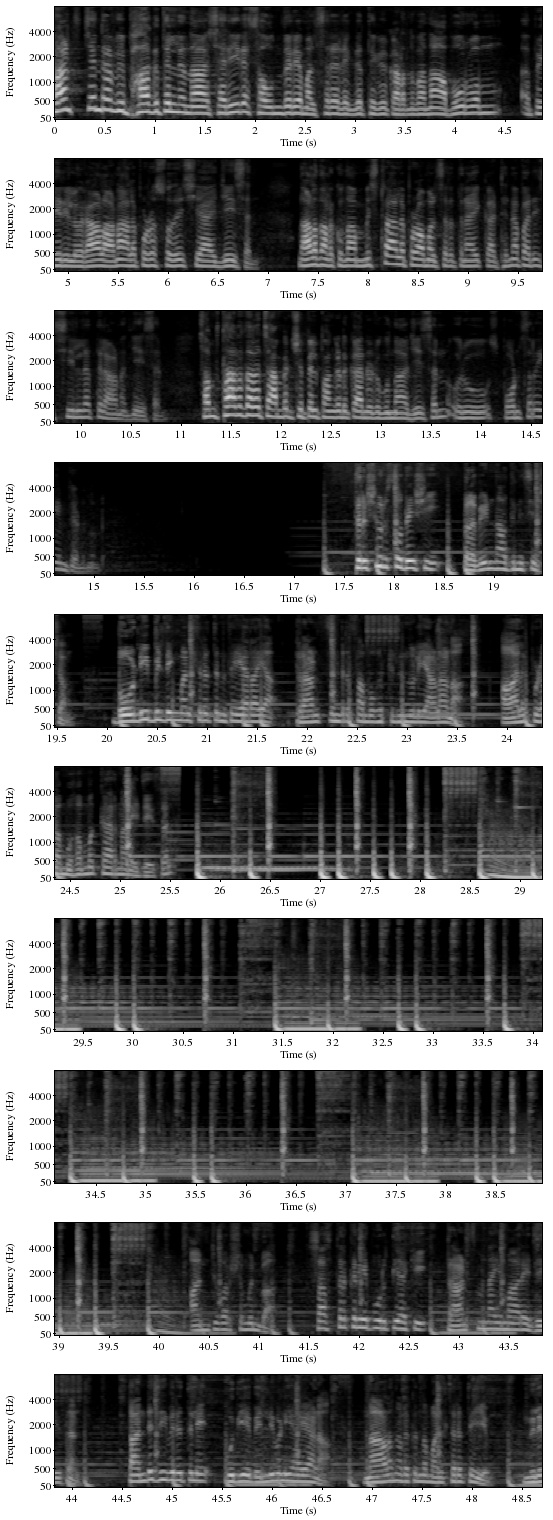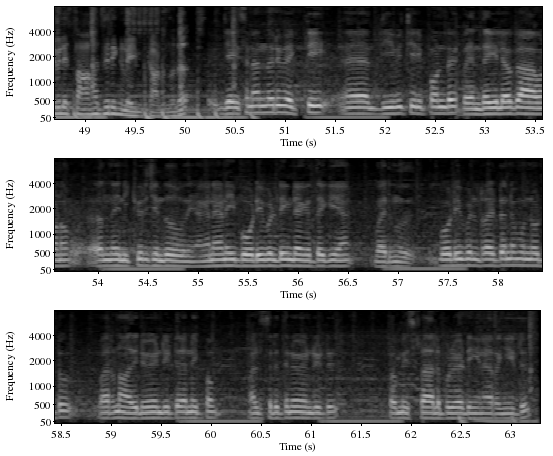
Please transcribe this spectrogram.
Transgender വിഭാഗത്തിൽ നിന്ന് ശരീര സൗന്ദര്യ മത്സര രംഗത്തേക്ക് കടന്നു വന്ന അപൂർവം പേരിൽ ഒരാളാണ് ആലപ്പുഴ സ്വദേശിയായ ജെയ്സൺ. നാളെ നടക്കുന്ന മിസ്റ്റർ ആലപ്പുഴ മത്സരത്തിനായി കഠിന പരിശീലനത്തിലാണ് ജെയ്സൺ. സംസ്ഥാനതല ചാമ്പ്യൻഷിപ്പിൽ പങ്കെടുക്കാൻ ഒരുങ്ങുന്ന ജെയ്സൺ ഒരു സ്പോൺസറേയും തേടുന്നുണ്ട്. തൃശൂർ സ്വദേശി പ്രവീൺ നാഥിന് ശേഷം ബോഡി ബിൽഡിംഗ് മത്സരത്തിന് തയ്യാറായ ട്രാൻസ്ജെൻഡർ സമൂഹത്തിൽ നിന്നുള്ളയാളാണ് ആലപ്പുഴ മുഹമ്മക്കാരനായ ജേസൺ അഞ്ചു വർഷം മുൻപ് ശസ്ത്രക്രിയ പൂർത്തിയാക്കി ട്രാൻസ്മെനായി മാറിയ ജേസൺ തന്റെ ജീവിതത്തിലെ പുതിയ വെല്ലുവിളിയായാണ് നാളെ നടക്കുന്ന മത്സരത്തെയും നിലവിലെ സാഹചര്യങ്ങളെയും കാണുന്നത്. ജെയ്സൺ എന്നൊരു വ്യക്തി ജീവിച്ചിരിപ്പുണ്ട്. എന്തെങ്കിലുമൊക്കെ ആവണം എന്ന് എനിക്കൊരു ചിന്ത തോന്നി. അങ്ങനെയാണ് ഈ ബോഡി ബിൽഡിംഗ് രംഗത്തേക്ക് ഞാൻ വരുന്നത്. ബോഡി ബിൽഡറായിട്ട് തന്നെ മുന്നോട്ട് വരണം. അതിനു വേണ്ടിയിട്ട് തന്നെ ഇപ്പം മത്സരത്തിന് വേണ്ടിയിട്ട് ഇപ്പം മിസ്റ്റർ ആലപ്പുഴയായിട്ട് ഇങ്ങനെ ഇറങ്ങിയിട്ട്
